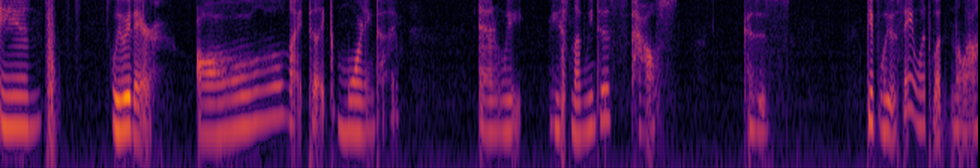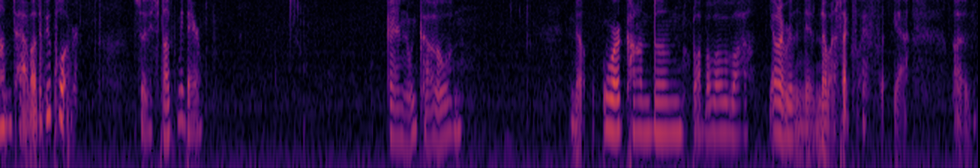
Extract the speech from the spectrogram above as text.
And we were there all night to like morning time. And we he snugged me to his house because his people he was staying with wouldn't allow him to have other people over. So he snugged me there. And we cuddled. You know, wore a condom, blah blah blah blah blah. Y'all don't really need to know my sex life, but yeah. Um,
